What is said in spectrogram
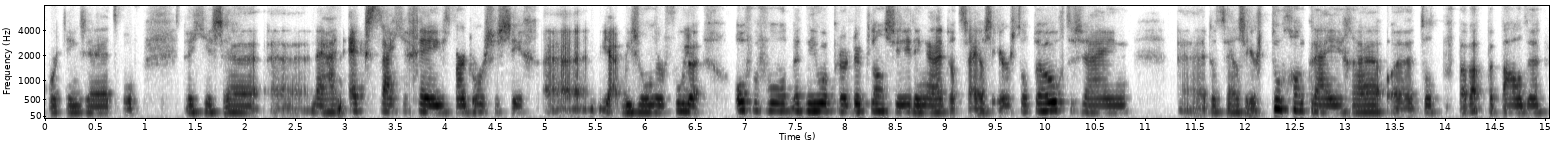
korting zet. Of dat je ze uh, nou ja, een extraatje geeft, waardoor ze zich ja, bijzonder voelen. Of bijvoorbeeld met nieuwe productlanceringen, dat zij als eerste op de hoogte zijn. dat zij als eerste toegang krijgen tot bepaalde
